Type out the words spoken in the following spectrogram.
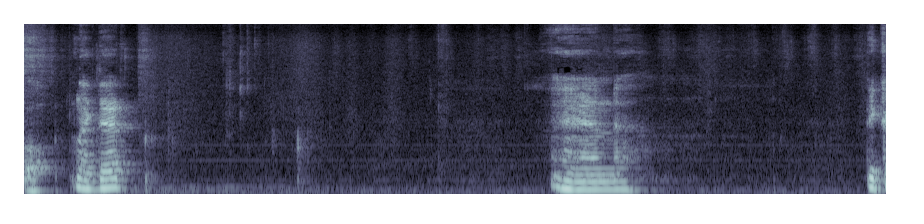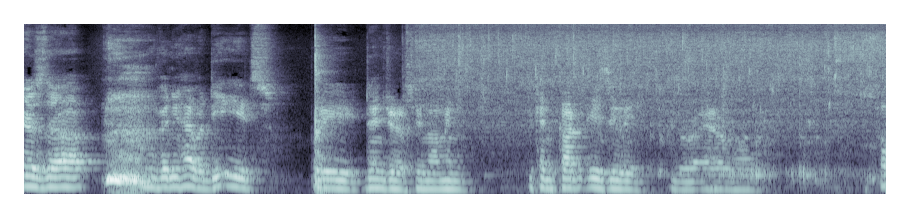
Oh. Like that. And uh, because uh, when you have a DE, it's pretty dangerous, you know, I mean, you can cut easily your air rod. So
